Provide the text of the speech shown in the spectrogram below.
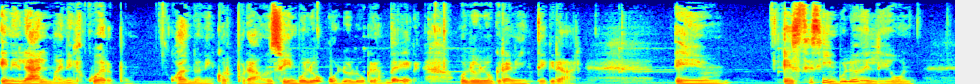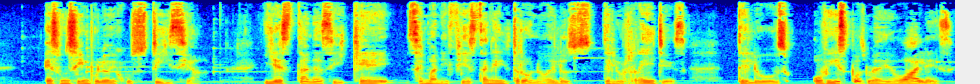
en el alma, en el cuerpo, cuando han incorporado un símbolo o lo logran ver o lo logran integrar. Em, este símbolo del león es un símbolo de justicia y es tan así que se manifiesta en el trono de los, reyes, de los obispos medievales.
